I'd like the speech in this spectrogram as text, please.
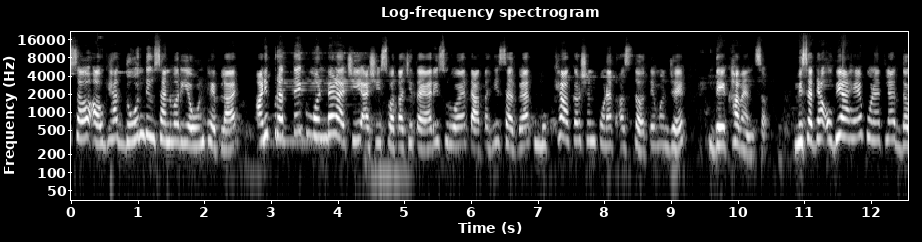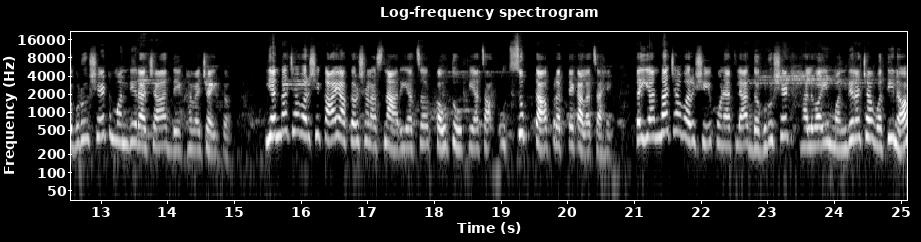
गणेशोत्सव अवघ्या दोन दिवसांवर येऊन ठेपलाय आणि प्रत्येक मंडळाची अशी स्वतःची तयारी सुरू आहे. त्यातही सगळ्यात मुख्य आकर्षण पुण्यात असतं ते म्हणजे देखाव्यांचं. मी सध्या उभी आहे पुण्यातल्या दगडूशेठ मंदिराच्या देखाव्याच्या इथं. यंदाच्या वर्षी काय आकर्षण असणार याचं कौतुक याचा उत्सुकता प्रत्येकालाच आहे. तर यंदाच्या वर्षी पुण्यातल्या दगडूशेठ हलवाई मंदिराच्या वतीनं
